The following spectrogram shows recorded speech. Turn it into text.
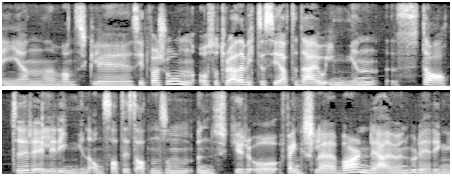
i en vanskelig situasjon. Og så tror jeg det er viktig å si at det er jo ingen stater eller ingen ansatte i staten som ønsker å fengsle barn. Det er jo en vurdering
